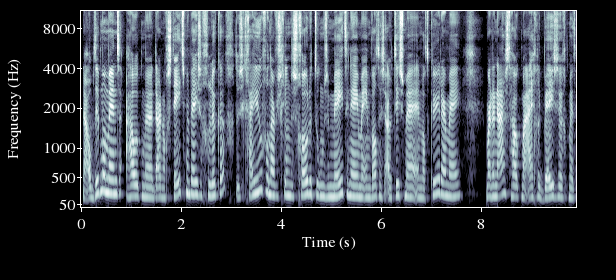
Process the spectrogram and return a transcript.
Nou, op dit moment hou ik me daar nog steeds mee bezig, gelukkig. Dus ik ga heel veel naar verschillende scholen toe om ze mee te nemen in wat is autisme en wat kun je daarmee. Maar daarnaast hou ik me eigenlijk bezig met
